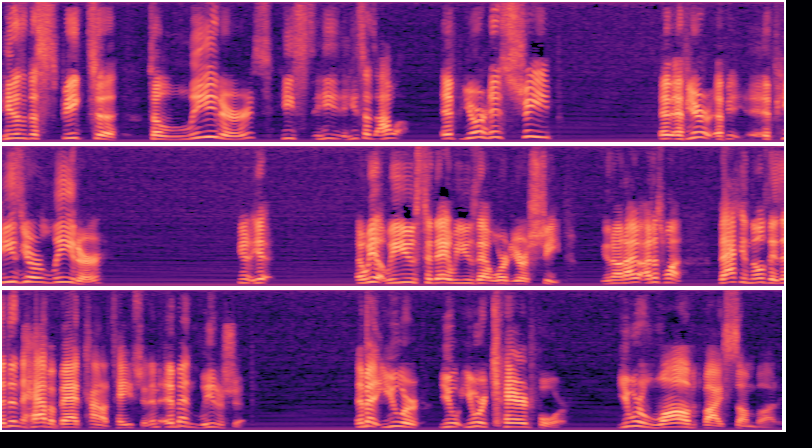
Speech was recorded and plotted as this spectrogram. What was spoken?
He doesn't just speak to, to leaders. He, he, he says, I, if you're his sheep, if you're if if he's your leader, you know, and we we use today we use that word you're a sheep, you know, and I, I just want back in those days it didn't have a bad connotation. It, it meant leadership. It meant you were you you were cared for, you were loved by somebody,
